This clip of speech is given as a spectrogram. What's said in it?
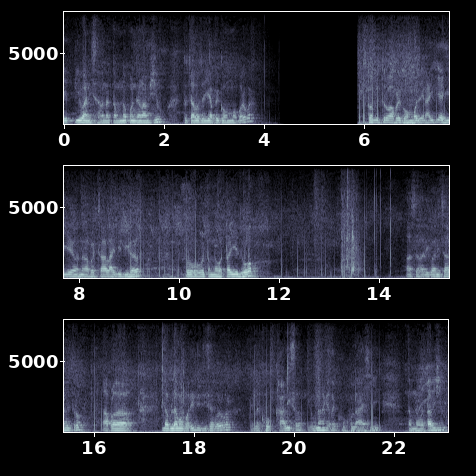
એ પીવાની છે અને તમને પણ જણાવીશું. તો ચાલો જઈએ આપણે ગોમમાં, બરાબર? તો મિત્રો, આપણે ગોમમાં જઈને આવી ગયા છીએ અને આપણે ચા લાવી દીધી છે. તો તમને બતાવીએ, જુઓ. આ છે હરીબાની ચા, મિત્રો. આપણા ડબલામાં ભરી દીધી છે, બરાબર? એટલે ખોખ ખાલી છે. એવું ના કહેતા ખોખું લાયા છીએ તમને બતાવીશું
